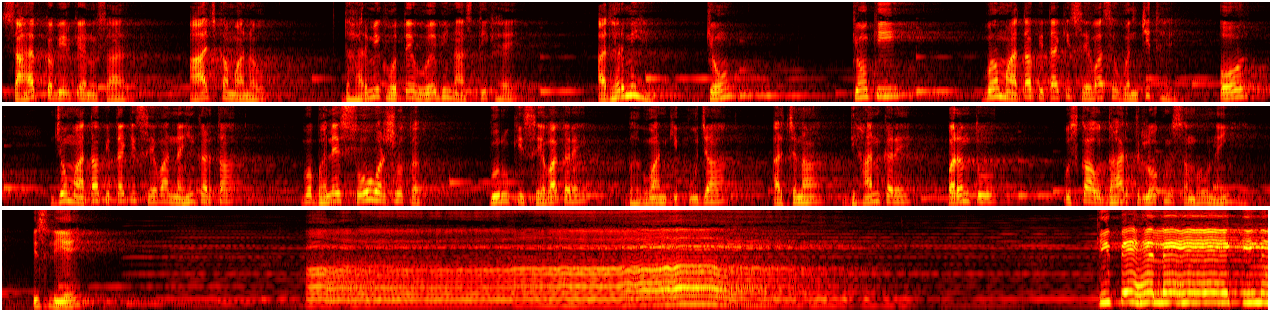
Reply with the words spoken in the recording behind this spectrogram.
साहब कबीर के अनुसार, आज का मानव धार्मिक होते हुए भी नास्तिक है। अधर्मी है। क्यों? क्योंकि वह माता पिता की सेवा से वंचित है और जो माता पिता की सेवा नहीं करता, वह भले सौ वर्षों तक गुरु की सेवा करे, भगवान की पूजा, अर्चना, ध्यान करे, परंतु उसका उद्धार त्रिलोक में संभव नहीं है। इसलिए पहले किन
